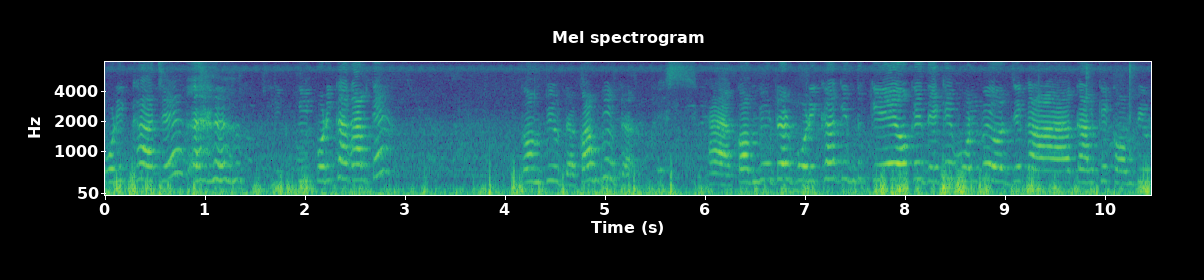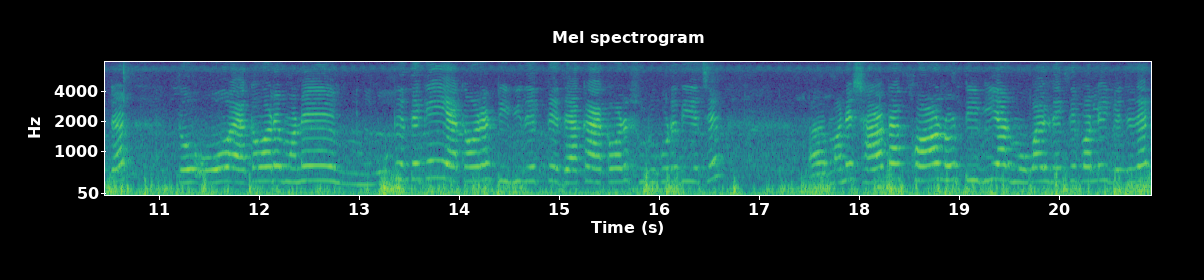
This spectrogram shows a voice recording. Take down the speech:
পরীক্ষা আছে। কি পরীক্ষা কালকে? কম্পিউটার কম্পিউটার। হ্যাঁ কম্পিউটার পরীক্ষা, কিন্তু কে ওকে দেখে বলবে ওর যে কালকে কম্পিউটার? তো ও একেবারে মানে উঠে থেকেই একেবারে টিভি দেখতে, দেখা একেবারে শুরু করে দিয়েছে। মানে সারাটা ক্ষণ ওর টিভি আর মোবাইল দেখতে পারলেই বেঁচে যায়।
